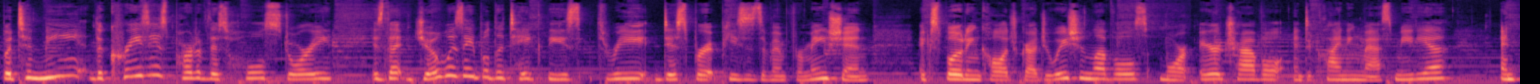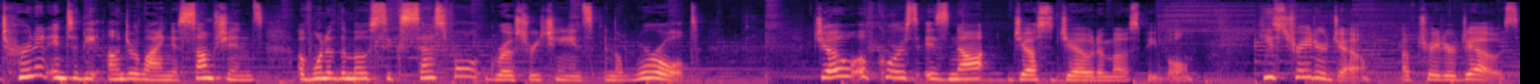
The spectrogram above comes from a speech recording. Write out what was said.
But to me, the craziest part of this whole story is that Joe was able to take these three disparate pieces of information exploding college graduation levels, more air travel, and declining mass media and turn it into the underlying assumptions of one of the most successful grocery chains in the world. Joe, of course, is not just Joe to most people. He's Trader Joe of Trader Joe's,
